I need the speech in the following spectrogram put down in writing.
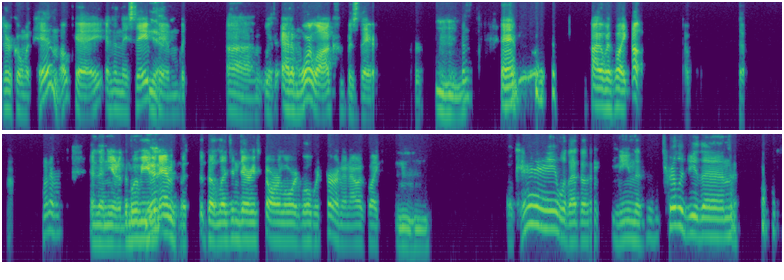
they're going with him, okay, and then they saved yeah. him with uh, with Adam Warlock who was there, mm-hmm. and I was like, oh, okay. so, whatever. And then you know the movie yeah. even ends with the legendary Star Lord will return, and I was like, mm-hmm. okay, well that doesn't mean this is a trilogy then.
